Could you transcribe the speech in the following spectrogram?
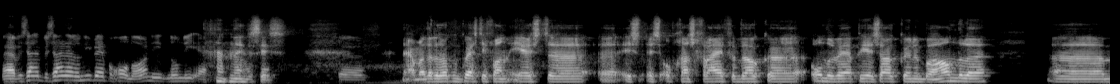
Maar ja, we, zijn, we zijn er nog niet mee begonnen hoor, niet, nog niet echt. nee, precies. Dus, eh, Ja, maar dat is ook een kwestie van eerst eh, eh, is, is op gaan schrijven welke onderwerpen je zou kunnen behandelen. Eh,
